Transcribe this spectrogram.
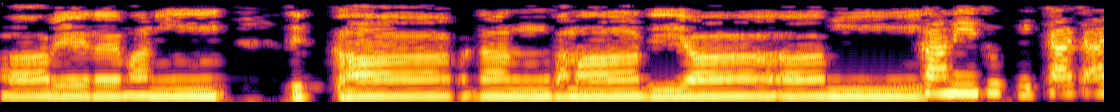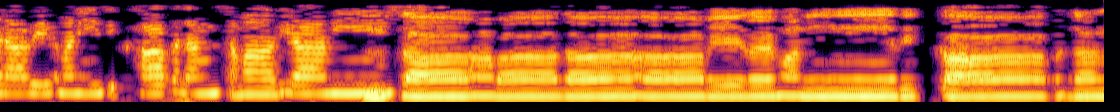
ආවේරමණී සික්ඛාපදං සමාදියාමි කාමේසු මිච්ඡාචාරා වේරමණී සික්ඛාපදං සමාදියාමි. මුසාවාදා වේරමණී සික්ඛාපදං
